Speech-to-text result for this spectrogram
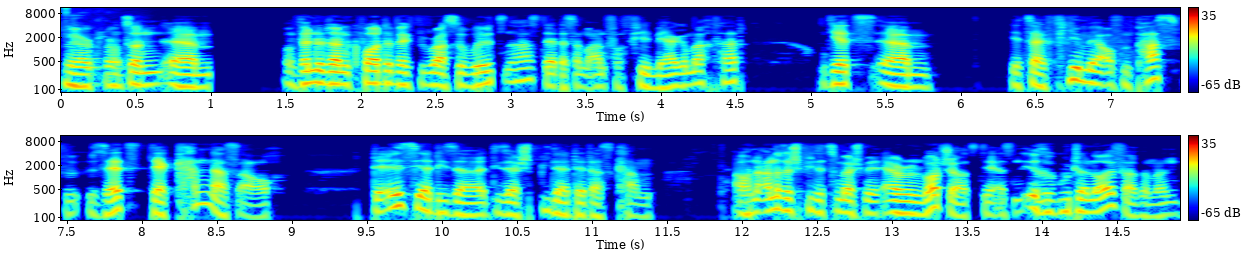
Ja, klar. Und, so ein, ähm, und wenn du dann einen Quarterback wie Russell Wilson hast, der das am Anfang viel mehr gemacht hat und jetzt, ähm, jetzt halt viel mehr auf den Pass setzt, der kann das auch. Der ist ja dieser, dieser Spieler, der das kann. Auch ein anderer Spieler, zum Beispiel Aaron Rodgers, der ist ein irre guter Läufer, wenn man,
